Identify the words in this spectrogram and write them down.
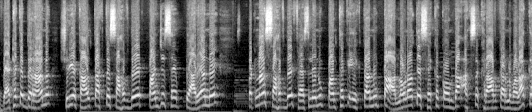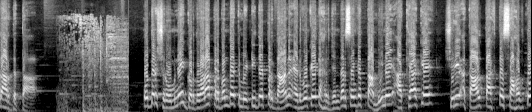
ਬੈਠਕ ਦੌਰਾਨ ਸ੍ਰੀ ਅਕਾਲ ਤਖਤ ਸਾਹਿਬ ਦੇ ਪੰਜ ਸ- ਪਿਆਰਿਆਂ ਨੇ ਪਟਨਾ ਸਾਹਿਬ ਦੇ ਫੈਸਲੇ ਨੂੰ ਪੰਥਕ ਏਕਤਾ ਨੂੰ ਢਾਹ ਲਾਉਣਾ ਤੇ ਸਿੱਖ ਕੌਮ ਦਾ ਅਕਸ ਖਰਾਬ ਕਰਨ ਵਾਲਾ ਕਰਾਰ ਦਿੱਤਾ। ਉਧਰ ਸ਼੍ਰੋਮਣੀ ਗੁਰਦੁਆਰਾ ਪ੍ਰਬੰਧਕ ਕਮੇਟੀ ਦੇ ਪ੍ਰਧਾਨ ਐਡਵੋਕੇਟ ਹਰਜਿੰਦਰ ਸਿੰਘ ਧਾਮੀ ਨੇ ਆਖਿਆ ਕਿ ਸ੍ਰੀ ਅਕਾਲ ਤਖਤ ਸਾਹਿਬ ਤੋਂ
